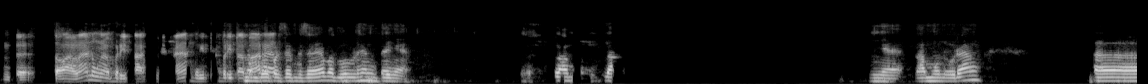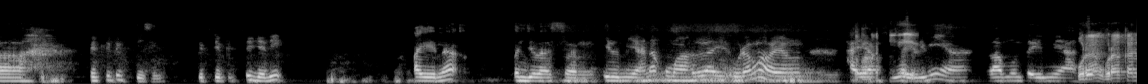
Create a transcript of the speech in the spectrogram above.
Ente. soalnya nu ngaberita berita berita barat 60% percaya, 40% tanya. Lamun, lamun, ya, lamun orang eh 50-50 sih. 50-50 jadi ayeuna penjelasan ilmiahna kumaha heula ya. urang mah yang hayang Orang iya ya. ilmiah, lamun teu ilmiah. orang orang kan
